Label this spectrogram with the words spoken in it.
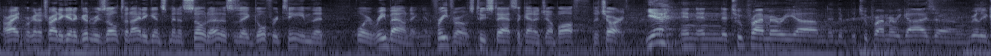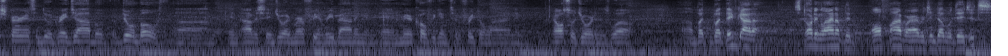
All right, we're going to try to get a good result tonight against Minnesota. This is a Gopher team that, boy, rebounding and free throws, two stats that kind of jump off the chart. Yeah, and, and the two primary um, the, the, the, two primary guys really experienced and do a great job of, of doing both. Um, and obviously, Jordan Murphy and rebounding, and, and Amir Coffey getting to the free throw line, and also Jordan as well. Um, but but they've got a starting lineup that all five are averaging double digits.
